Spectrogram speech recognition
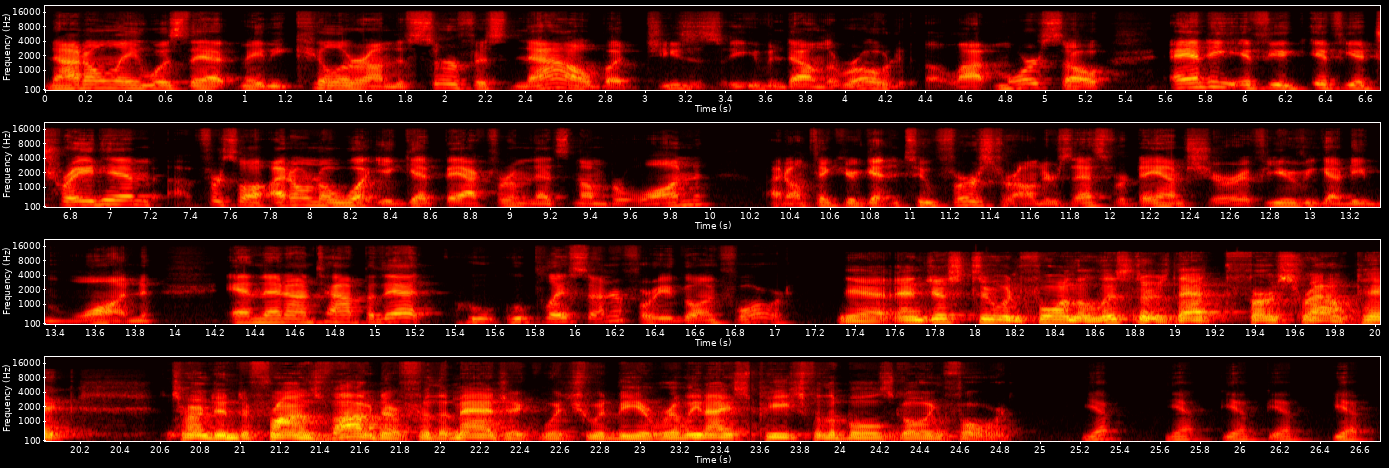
not only was that maybe killer on the surface now, but Jesus, even down the road, a lot more so. Andy, if you if you trade him, first of all, I don't know what you get back for him. That's number one. I don't think you're getting two first rounders. That's for damn sure. If you even got even one, and then on top of that, who who plays center for you going forward? Yeah, and just to inform the listeners, that first round pick turned into Franz Wagner for the Magic, which would be a really nice piece for the Bulls going forward. Yep, yep, yep, yep, yep.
